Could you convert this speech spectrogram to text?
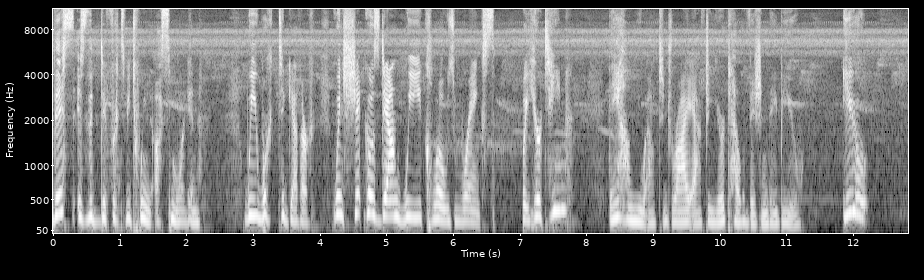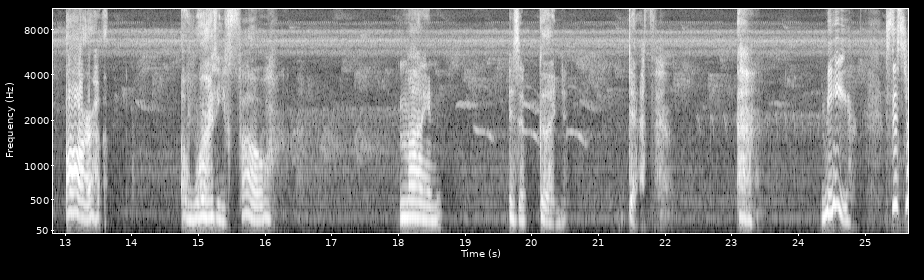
This is the difference between us, Morgan. We work together. When shit goes down, we close ranks. But your team, they hung you out to dry after your television debut. You are a worthy foe. Mine is a good death. Uh, me? Sister,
